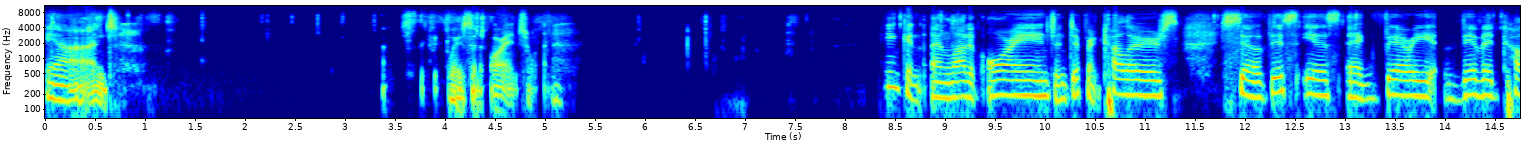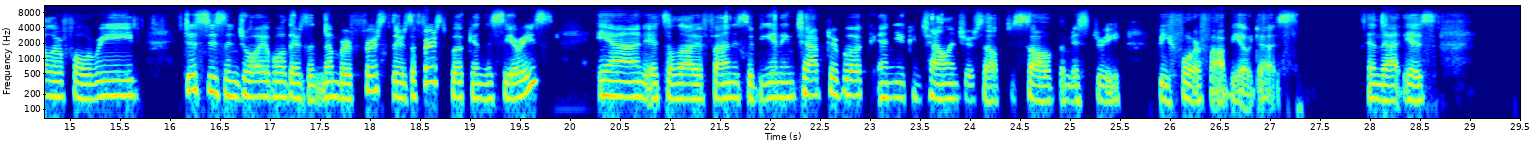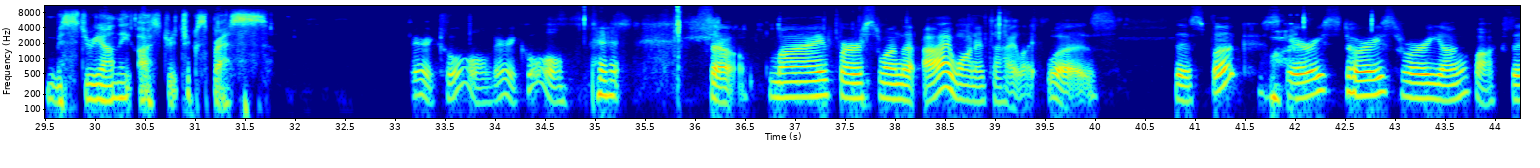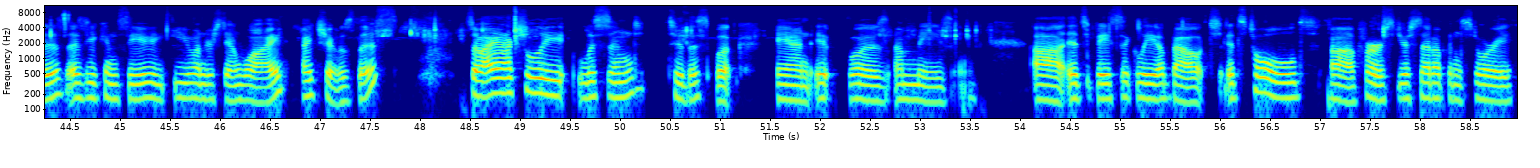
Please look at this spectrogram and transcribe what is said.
and where's an orange one? Pink and, and a lot of orange and different colors. So this is a very vivid, colorful read just as enjoyable. There's a number first, there's a first book in the series, and it's a lot of fun. It's a beginning chapter book, and you can challenge yourself to solve the mystery before Fabio does. And that is Mystery on the Ostrich Express. Very cool, very cool. so, my first one that I wanted to highlight was this book, Scary Stories for Young Foxes. As you can see, you understand why I chose this. So I actually listened to this book and it was amazing. Uh, it's basically about, it's told uh, first, you're set up in the story.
